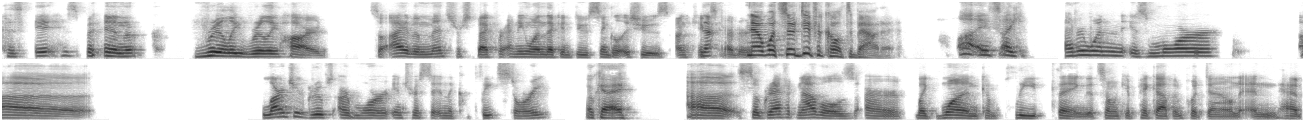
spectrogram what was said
because it has been really really hard. So I have immense respect for anyone that can do single issues on Kickstarter. Now, what's so difficult about it? Well, it's like everyone is more uh larger groups are more interested in the complete story. Okay. Uh so graphic novels are like one complete thing that someone can pick up and put down and have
